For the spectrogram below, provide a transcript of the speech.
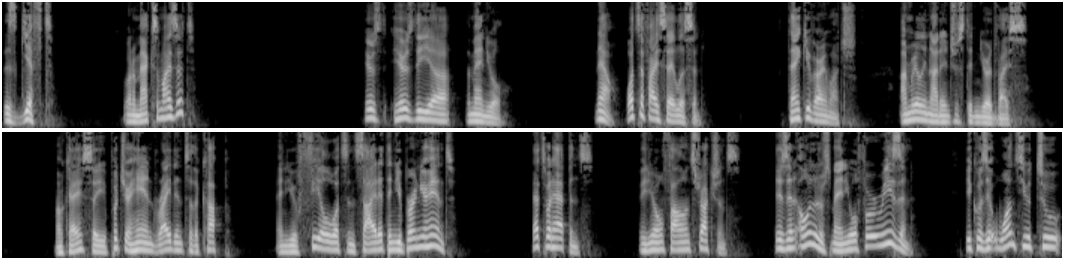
this gift. You want to maximize it? Here's, here's the, uh, the manual. Now, what's if I say, listen, thank you very much. I'm really not interested in your advice. Okay. So you put your hand right into the cup and you feel what's inside it, then you burn your hand. That's what happens when you don't follow instructions. There's an owner's manual for a reason because it wants you to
